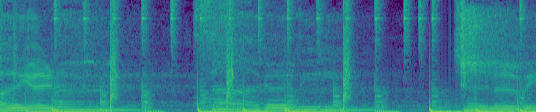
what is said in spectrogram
ಪಯಣ ಸಾಗಲಿ ಛಲವೇ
